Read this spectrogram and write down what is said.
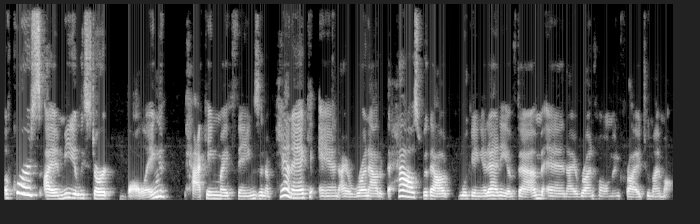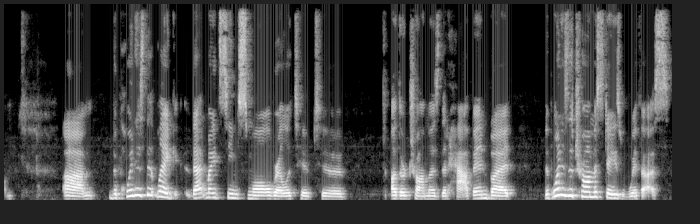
of course, I immediately start bawling packing my things in a panic and I run out of the house without looking at any of them and I run home and cry to my mom. Um, the point is that, like, that might seem small relative to other traumas that happen, but the point is the trauma stays with us.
